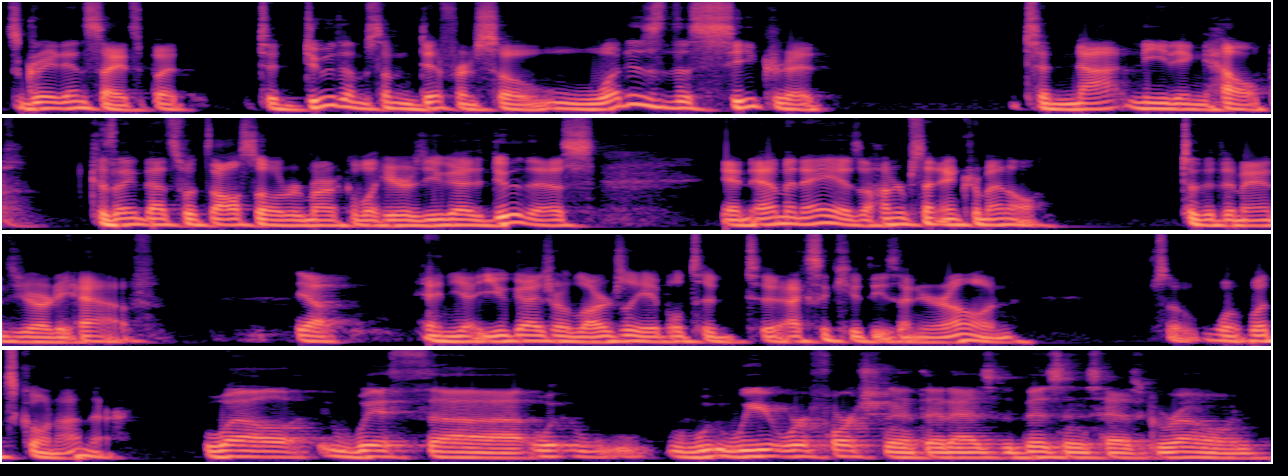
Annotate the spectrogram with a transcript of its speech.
It's great insights, but to do them something different. So, what is the secret to not needing help? Because I think that's what's also remarkable here is you guys do this, and M and A is 100% incremental to the demands you already have. Yeah and yet you guys are largely able to to execute these on your own. So what, what's going on there? Well, with uh, we, we're fortunate that as the business has grown,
